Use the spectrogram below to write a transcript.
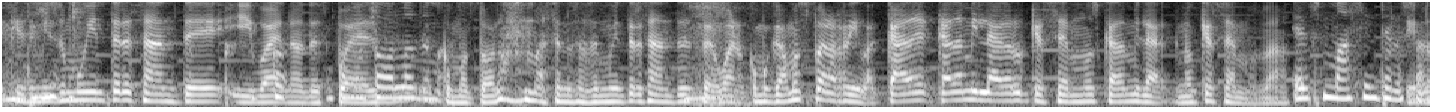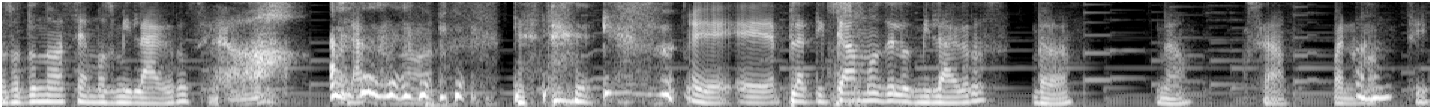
me- que se me hizo muy interesante y bueno, Co- después, como todos los demás. como todos los demás se nos hacen muy interesantes, pero bueno, como que vamos para arriba. Cada, cada milagro que hacemos, cada milagro, no que hacemos, ¿va? Es más interesante. nosotros no hacemos milagros. ¡Ah! Milagros, no. Este, eh, eh, platicamos de los milagros, ¿verdad? No, o sea, bueno, no, sí.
